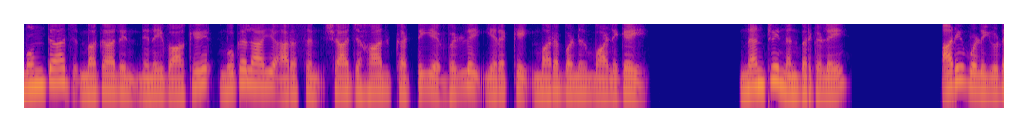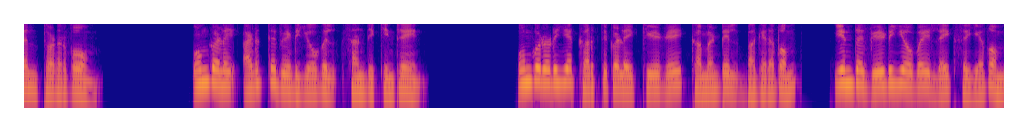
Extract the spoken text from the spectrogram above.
மும்தாஜ் மகாலின் நினைவாக முகலாய அரசன் ஷாஜஹான் கட்டிய வெள்ளை இறக்கை மரபணு மாளிகை. நன்றி நண்பர்களே. அறிவொளியுடன் தொடர்வோம். உங்களை அடுத்த வீடியோவில் சந்திக்கின்றேன். உங்களுடைய கருத்துக்களை கீழே கமெண்டில் பகிரவும் இந்த வீடியோவை லைக் செய்யவும்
